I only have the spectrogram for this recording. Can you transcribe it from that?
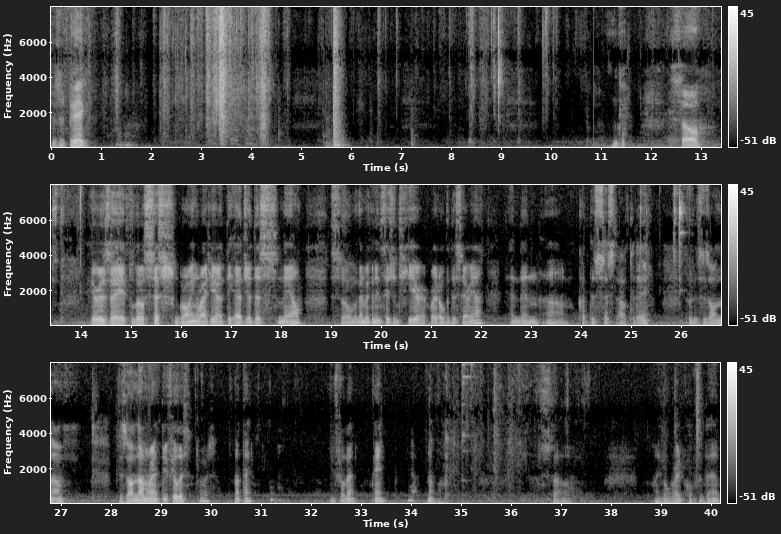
This is big. Okay, so here is a little cyst growing right here at the edge of this nail. So we're gonna make an incision here, right over this area, and then um, cut this cyst out today. So this is all numb. This is all numb, right? Do you feel this, Doris? Nothing? You feel that? Pain? No. No? Okay. So I go right over that.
